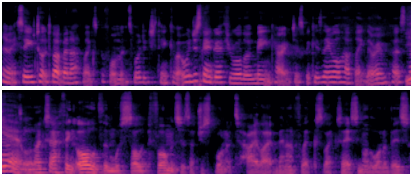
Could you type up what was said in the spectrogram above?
Anyway, so you've talked about Ben Affleck's performance. What did you think about? We're just going to go through all the main characters because they all have like their own Yeah, personality. well, like I say, I think all of them were solid performances. I just wanted to highlight Ben Affleck's. Like I say, it's another one of his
